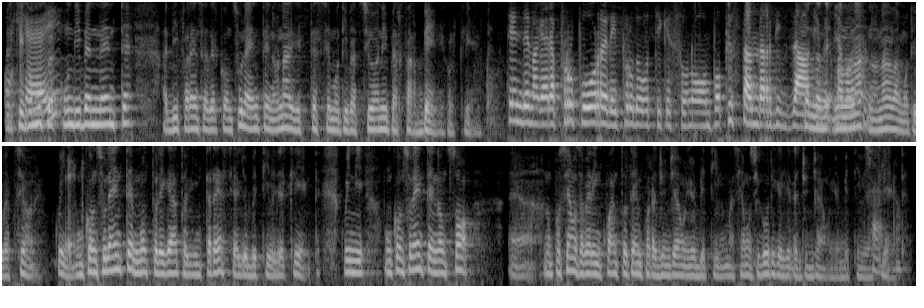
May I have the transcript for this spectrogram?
Perché okay. comunque un dipendente, a differenza del consulente, non ha le stesse motivazioni per far bene col cliente. Tende magari a proporre dei prodotti che sono un po' più standardizzati. Standard, ma non ha, non ha la motivazione. Quindi un consulente è molto legato agli interessi e agli obiettivi del cliente. Quindi un consulente non so, eh, non possiamo sapere in quanto tempo raggiungiamo gli obiettivi, ma siamo sicuri che li raggiungiamo gli obiettivi certo. del cliente.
